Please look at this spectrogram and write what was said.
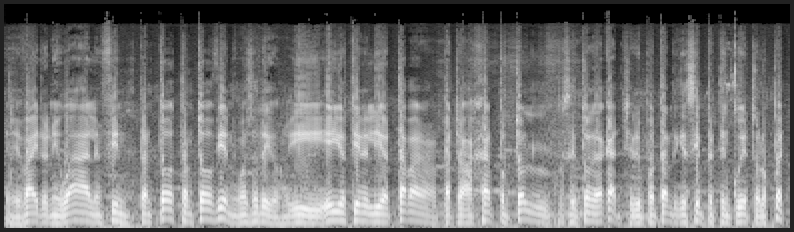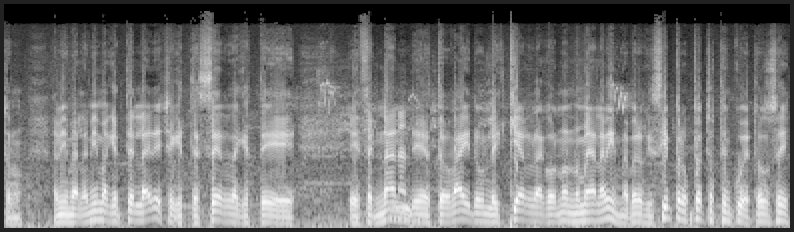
eh, Byron igual, en fin, están todos, están todos bien, como te digo. Y ellos tienen libertad para, trabajar por todo el sector de la cancha. Lo importante es que siempre estén cubiertos los puestos, ¿no? A mí me da la misma que esté en la derecha, que esté Cerda, que esté eh, Fernández, esté Byron, la izquierda, con, no, no me da la misma, pero que siempre los puestos estén cubiertos. Entonces,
